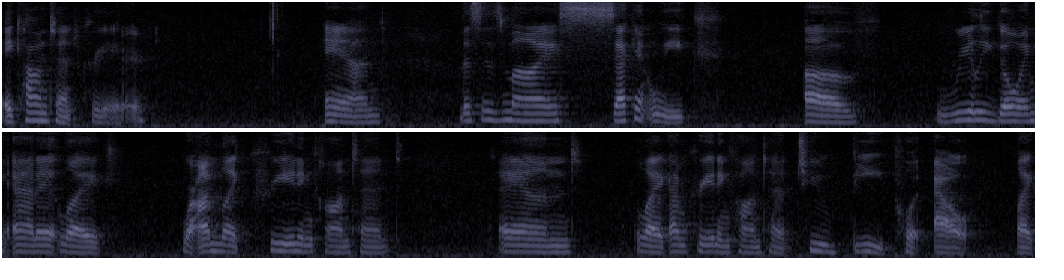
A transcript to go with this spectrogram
a content creator. And this is my second week of really going at it like where I'm like creating content and like I'm creating content to be put out like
